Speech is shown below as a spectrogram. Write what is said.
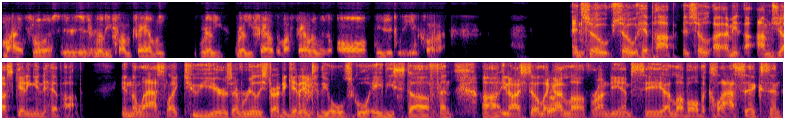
my influence. It, it's really from family, really, really family. My family was all musically inclined. And so, so hip hop. So, I mean, I'm just getting into hip hop in the last like two years. I've really started to get into the old school 80s stuff. And, uh, you know, I still like, I love Run DMC. I love all the classics and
